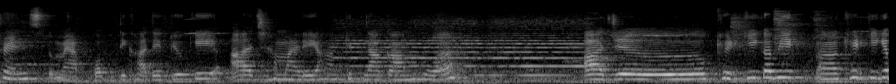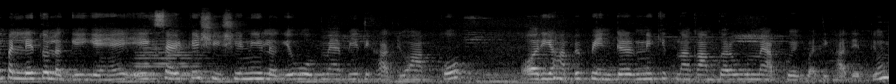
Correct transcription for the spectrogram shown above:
फ्रेंड्स तो मैं आपको अब दिखा देती हूँ कि आज हमारे यहाँ कितना काम हुआ। आज खिड़की का भी खिड़की के पल्ले तो लग ही गए हैं। एक साइड के शीशे नहीं लगे, वो भी मैं अभी दिखाती हूँ आपको। और यहाँ पे पेंटर ने कितना काम करा, वो मैं आपको एक बार दिखा देती हूँ।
